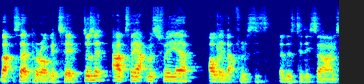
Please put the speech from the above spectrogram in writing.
that's their prerogative. Does it add to the atmosphere? I'll leave that for others to decide.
